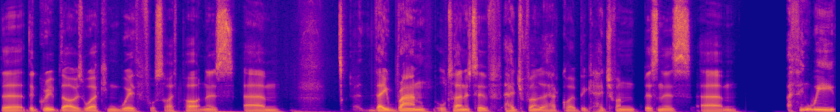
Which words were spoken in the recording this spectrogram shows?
the the group that I was working with, Forsyth Partners, um, they ran alternative hedge fund. They had quite a big hedge fund business. Um, I think we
